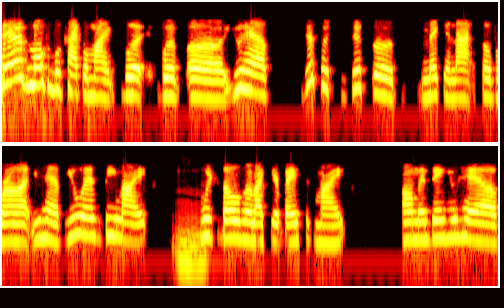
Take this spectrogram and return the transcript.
there's multiple type of mics, but but uh, you have just to, just to make it not so broad, you have USB mics Mhm. which those are like your basic mics. Um, and then you have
